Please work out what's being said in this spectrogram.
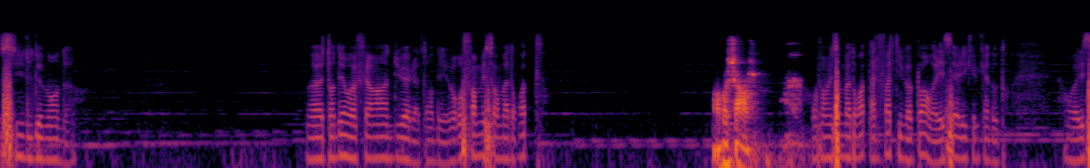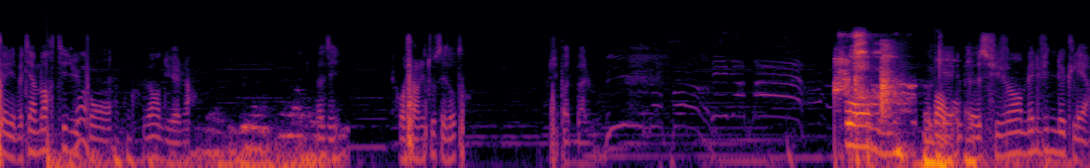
S'il demande. Ouais, attendez, on va faire un duel. Attendez, reformez sur ma droite. On recharge. Reformez sur ma droite. Alpha, t'y vas pas, on va laisser aller quelqu'un d'autre. On va laisser aller. Bah, tiens, Morty du pont. Va en duel. Vas-y. Rechargez tous les autres. J'ai pas de balles. Bon, Ok, euh, suivant, Melvin Leclerc.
